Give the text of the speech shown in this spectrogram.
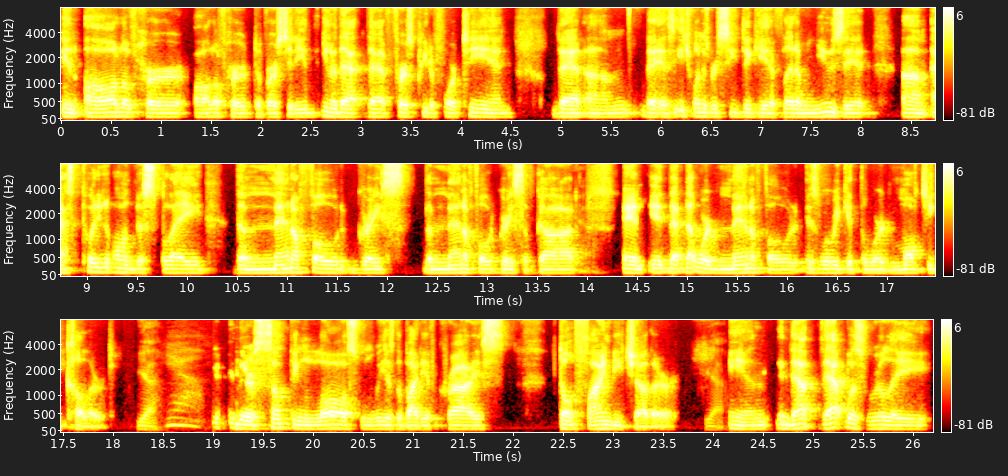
in all of her all of her diversity." You know that that First Peter four ten that um that as each one has received a gift, let them use it um, as putting on display the manifold grace, the manifold grace of God Yeah. and it, that that word manifold is where we get the word multicolored Yeah. Yeah. and there's something lost when we as the body of christ don't find each other Yeah. and and that that was really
